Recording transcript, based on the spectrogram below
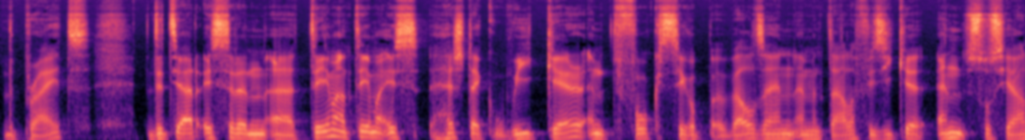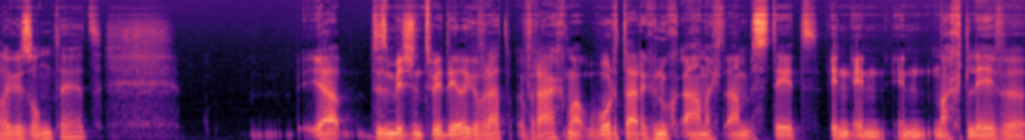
de Pride. Dit jaar is er een eh, thema. Het thema is hashtag WeCare en het focust zich op welzijn en mentale, fysieke en sociale gezondheid. Ja, het is een beetje een tweedelige vra- vraag, maar wordt daar genoeg aandacht aan besteed in, in, in nachtleven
